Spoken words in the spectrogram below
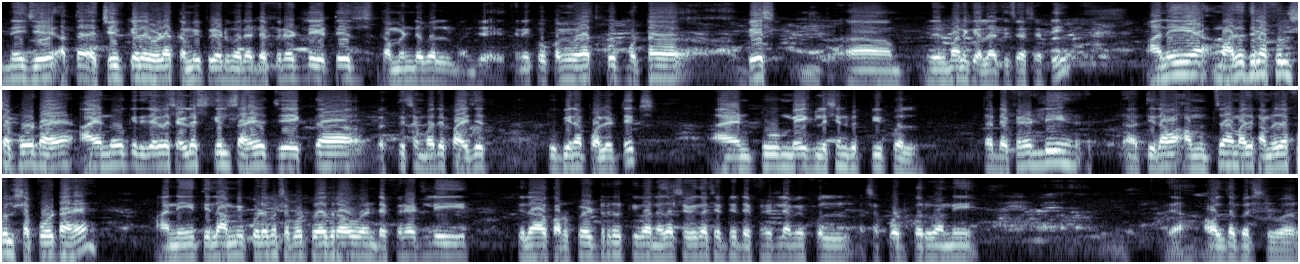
ने जे आता अचीव्ह केलं एवढ्या कमी पिरियडमध्ये डेफिनेटली इट इज कमेंडेबल म्हणजे तिने खूप कमी वेळात खूप मोठं बेस निर्माण केला तिच्यासाठी. आणि माझा तिला फुल सपोर्ट आहे. आय नो की तिच्याकडे सगळे स्किल्स आहेत जे एका व्यक्तीच्या मध्ये पाहिजेत टू बी ना politics and to make relation with people तर डेफिनेटली तिला आमचा माझ्या फॅमिलीचा फुल सपोर्ट आहे. आणि तिला आम्ही पुढे पण सपोर्ट करत राहू. आणि डेफिनेटली तिला कॉर्पोरेटर किंवा नगरसेविकासाठी डेफिनेटली आम्ही फुल सपोर्ट करू आणि ऑल द बेस्ट वर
